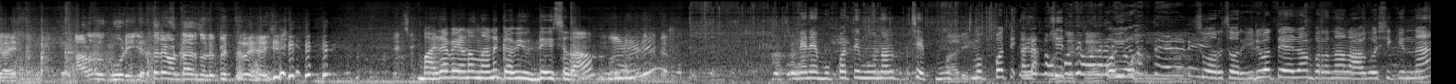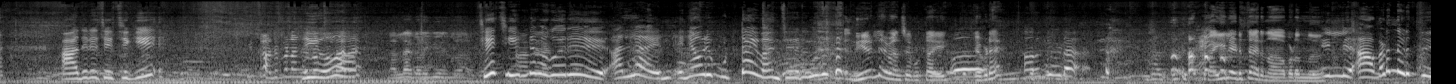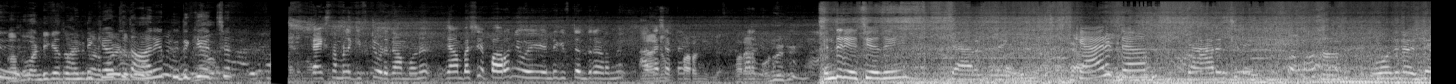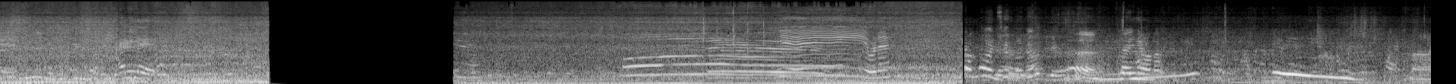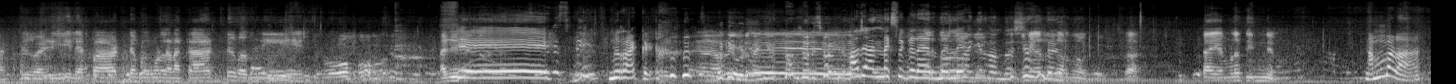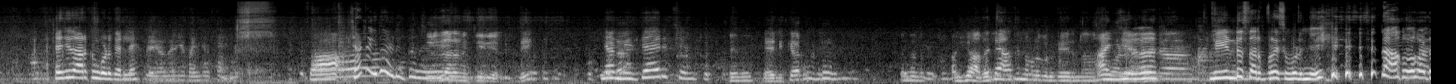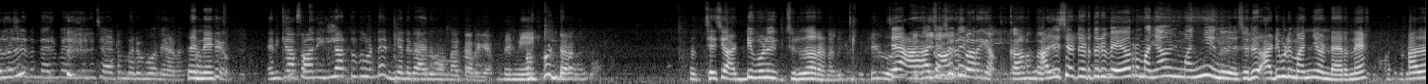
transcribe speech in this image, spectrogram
ഗൈസ് അളവ് കൂടി. ഇത്രേ ഉണ്ടായിരുന്നുള്ളൂ ഇപ്പൊ ഇത്രയായി മഴ വേണമെന്നാണ് കവി ഉദ്ദേശിച്ചതാ. ഇങ്ങനെ മുപ്പത്തി മൂന്നാം മുപ്പത്തി അല്ല അയ്യോ. സോറി സോറി ഇരുപത്തി ഏഴാം പിറന്നാൾ ആഘോഷിക്കുന്ന ആതിര ചേച്ചിക്ക് അയ്യോ. ചേച്ചി എന്റെ മക ഒരു അല്ല ഞാൻ ഒരു മുട്ടായി വാങ്ങിച്ചായിരുന്നു. നീ അല്ലേ വാങ്ങിച്ച മുട്ടായി? എവിടെ? അറിഞ്ഞൂടാ. കയ്യിലെടുത്തായിരുന്നോ അവിടെ ഇല്ല അവിടെ നിന്ന് എടുത്ത്. അപ്പൊ വണ്ടിക്കകത്ത് താരെ പുതുക്കി വെച്ച. നമ്മൾ ഗിഫ്റ്റ് കൊടുക്കാൻ പോണ്. ഞാൻ പക്ഷെ പറഞ്ഞു പോയി എന്റെ ഗിഫ്റ്റ് എന്തിനാണെന്ന്? ആകാശട്ടെ പറഞ്ഞില്ല. പറയാൻ പോണു. എന്ത് ചേച്ചി അത്? ക്യാരറ്റ് അല്ലേ? ഇവിടെ. നാട്ടു വഴിയിലെ പാട്ട് മൂളണ കാട്ട് വന്നേ. മിറാക്കിൾ അത് അൺഎക്സ്പെക്ടഡ് ആയിരുന്നല്ലേ? നമ്മൾ തിന്നും. നമ്മളാ? ചേച്ചി ആർക്കും കൊടുക്കല്ലേ? ഞാൻ വിചാരിച്ചു. അയ്യോ അതല്ലേ ആദ്യം നമ്മൾ കൊടുക്കായിരുന്നു അയ്യോ വീണ്ടും സർപ്രൈസ് പൊളിഞ്ഞു. ചേട്ടൻ തരും പോലെയാണ്. തന്നെ. എനിക്ക് ആ സാധനം ഇല്ലാത്തത് കൊണ്ട് എനിക്ക് എന്റെ കാര്യം നന്നായിട്ട് അറിയാം തന്നെ ചേച്ചി അടിപൊളി ചുരിദാറാണ് ചേ, അജയ് ചേട്ടൻ- എടുത്തൊരു വേറൊരു മഞ്ഞ ഞാൻ മഞ്ഞ എന്ന് ചേച്ചി ഒരു അടിപൊളി മഞ്ഞ ഉണ്ടായിരുന്നേ. അത്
